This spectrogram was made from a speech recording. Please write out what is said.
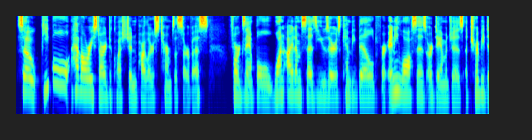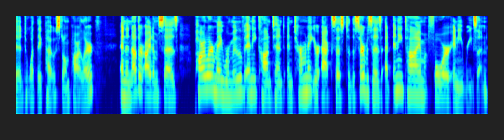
So, people have already started to question Parler's terms of service. For example, one item says users can be billed for any losses or damages attributed to what they post on Parler, and another item says Parler may remove any content and terminate your access to the services at any time for any reason.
